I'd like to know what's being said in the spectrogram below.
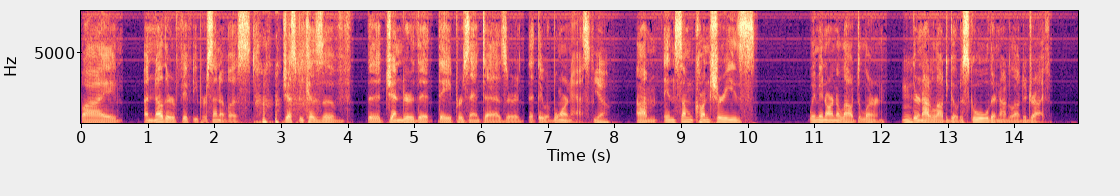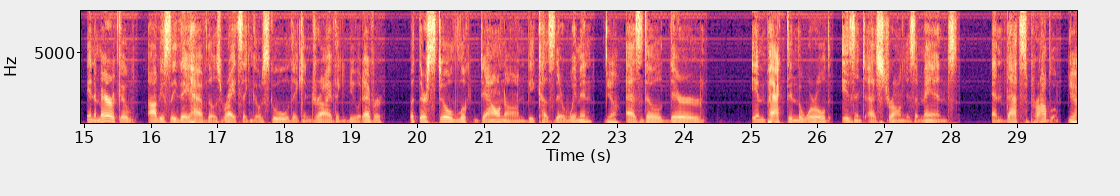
by another 50% of us just because of the gender that they present as or that they were born as. Yeah. Um, in some countries, women aren't allowed to learn. Mm. They're not allowed to go to school. They're not allowed to drive. In America, obviously, they have those rights. They can go to school, they can drive, they can do whatever, but they're still looked down on because they're women. Yeah. As though their impact in the world isn't as strong as a man's. And that's a problem. Yeah.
